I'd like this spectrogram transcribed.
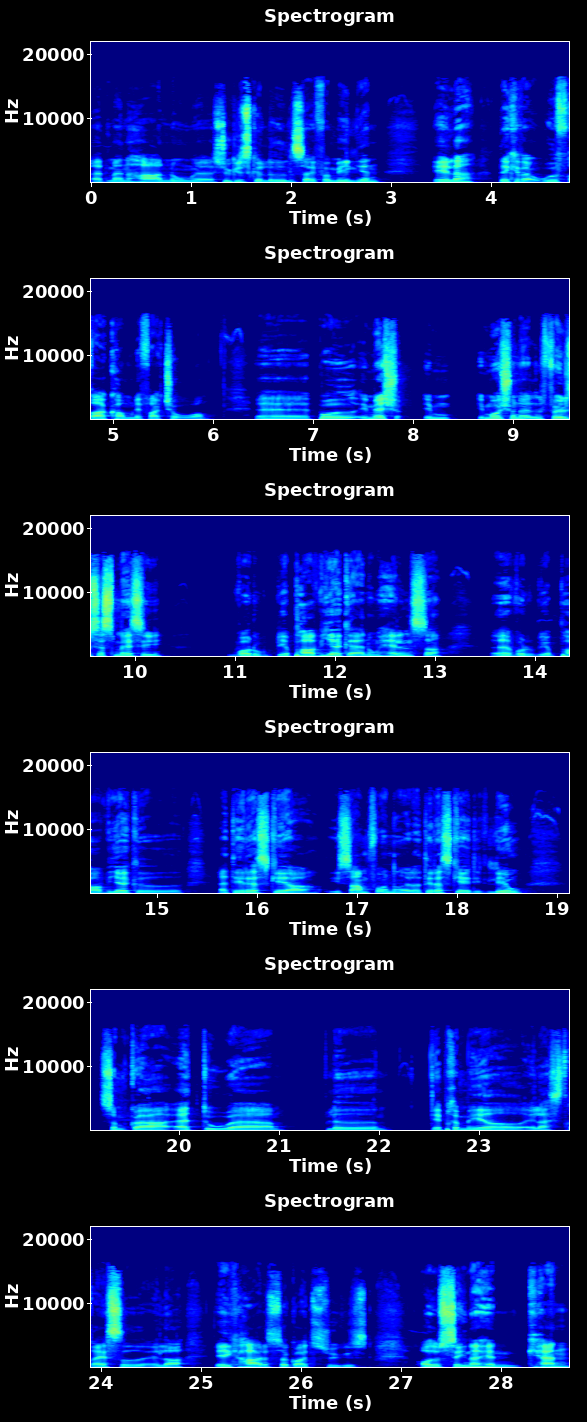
at man har nogle øh, psykiske lidelser i familien, eller det kan være udefrakommende faktorer. Øh, både emotio- emotionelle, følelsesmæssige, hvor du bliver påvirket af nogle hændelser, øh, hvor du bliver påvirket af det, der sker i samfundet, eller det, der sker i dit liv, som gør, at du er blevet deprimeret, eller stresset, eller ikke har det så godt psykisk. Og senere hen kan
